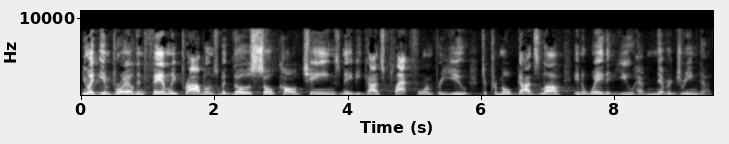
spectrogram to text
You might be embroiled in family problems, but those so called chains may be God's platform for you to promote God's love in a way that you have never dreamed of.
